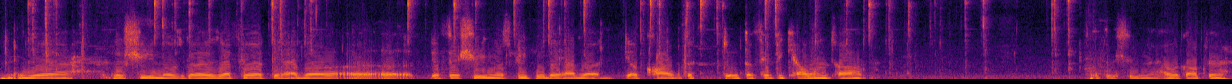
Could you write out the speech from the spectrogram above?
Yeah, they're shooting those guys. I feel like they have a, a, a if they're shooting those people, they have a, a car with a with a 50 cal on top. If they're shooting that helicopter.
